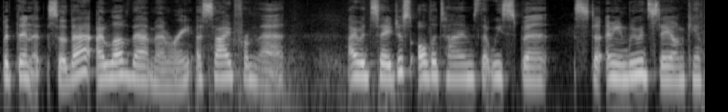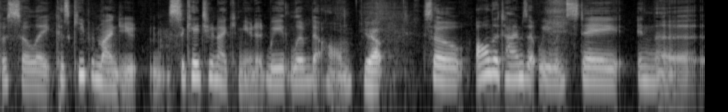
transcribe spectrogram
But then, so that I love that memory. Aside from that, I would say just all the times that we spent. Stu- I mean, we would stay on campus so late because keep in mind, you, Saketu and I commuted. We lived at home. Yep. So all the times that we would stay in the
